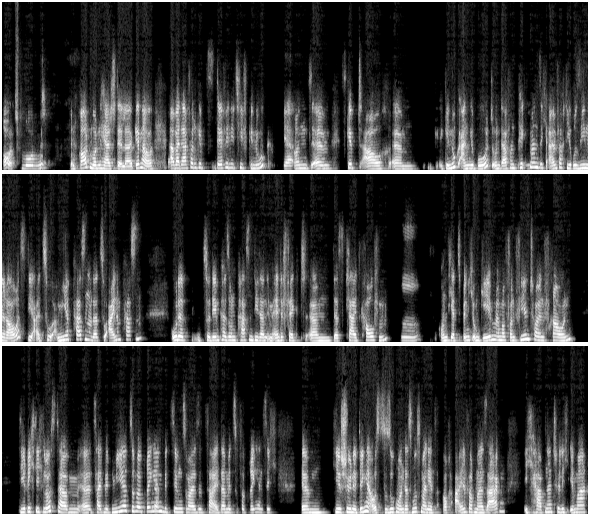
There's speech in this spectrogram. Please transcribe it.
Brautmoden. Ein Brautmodenhersteller, genau. Aber davon gibt's definitiv genug. Ja. Und ähm, es gibt auch ähm, genug Angebot und davon pickt man sich einfach die Rosine raus, die zu mir passen oder zu einem passen oder zu den Personen passen, die dann im Endeffekt ähm, das Kleid kaufen. Mhm. Und jetzt bin ich umgeben immer von vielen tollen Frauen, die richtig Lust haben, äh, Zeit mit mir zu verbringen, ja. beziehungsweise Zeit damit zu verbringen, sich ähm, hier schöne Dinge auszusuchen. Und das muss man jetzt auch einfach mal sagen. ich habe natürlich immer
